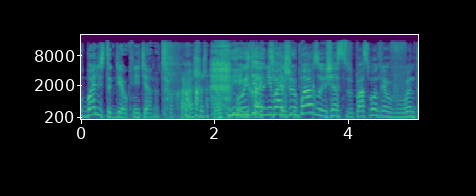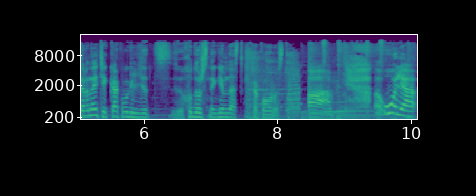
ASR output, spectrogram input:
футболисток девок не тянут. А, хорошо, что Мы сделаем небольшую паузу и сейчас посмотрим в интернете, как выглядят художественные гимнастки, какого роста. А, Оля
